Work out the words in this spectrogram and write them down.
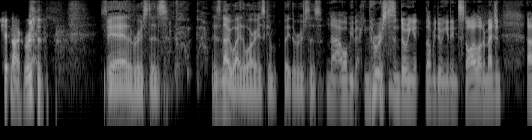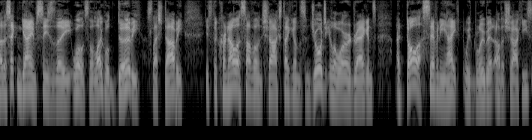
Shit, no. Roosters. Yeah, the Roosters. There's no way the Warriors can beat the Roosters. No, I'll be backing the Roosters and doing it. They'll be doing it in style, I'd imagine. Uh, the second game sees the well, it's the local derby slash derby. It's the Cronulla Sutherland Sharks taking on the St George Illawarra Dragons. A dollar seventy eight with Bluebet are the Sharkies.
